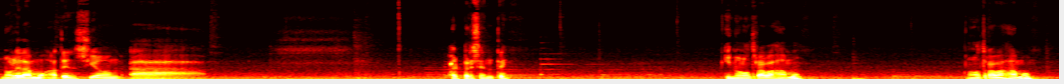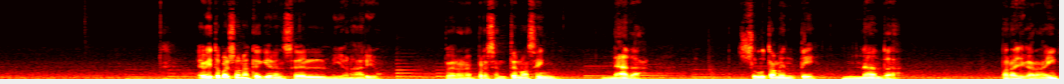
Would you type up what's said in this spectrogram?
No le damos atención a... al presente. Y no lo trabajamos. No lo trabajamos. He visto personas que quieren ser millonarios pero en el presente no hacen nada, absolutamente nada para llegar ahí.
